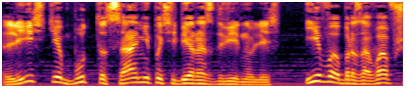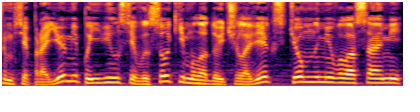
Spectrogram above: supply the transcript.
Листья будто сами по себе раздвинулись, и в образовавшемся проеме появился высокий молодой человек с темными волосами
